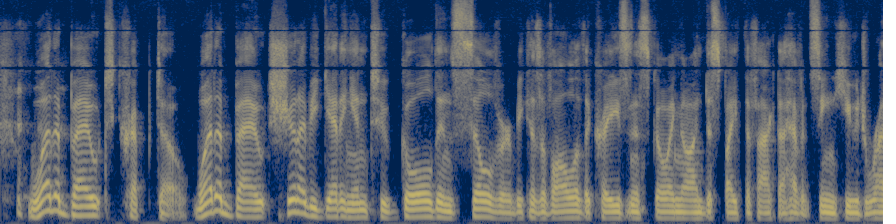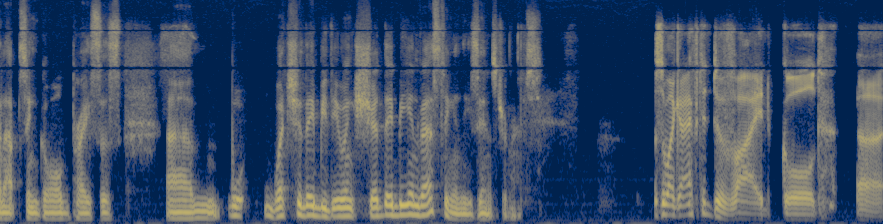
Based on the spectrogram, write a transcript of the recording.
what about crypto? What about should I be getting into gold and silver because of all of the craziness going on, despite the fact I haven't seen huge run ups in gold prices? Um, what should they be doing? Should they be investing in these instruments? So, like, I have to divide gold uh,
